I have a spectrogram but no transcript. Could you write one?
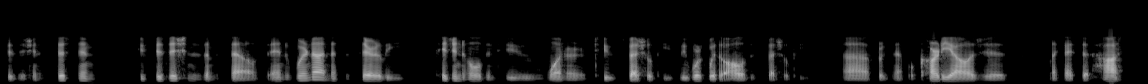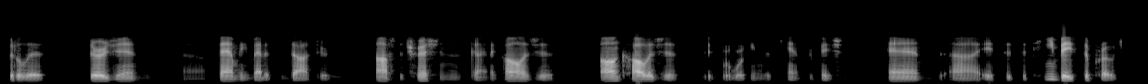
physician assistants to physicians themselves. And we're not necessarily pigeonholed into one or two specialties. We work with all of the specialties. Uh, for example, cardiologists, like I said, hospitalists, medicine doctors, obstetricians, gynecologists, oncologists, if we're working with cancer patients. And uh, it's, it's a team-based approach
